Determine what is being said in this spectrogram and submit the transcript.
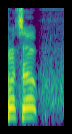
What's up?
